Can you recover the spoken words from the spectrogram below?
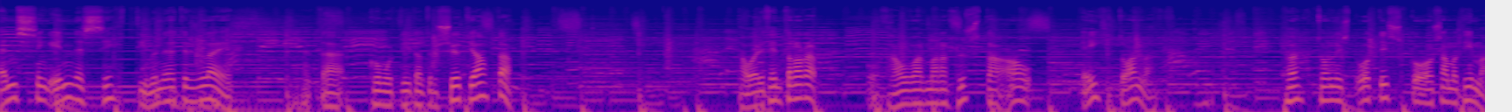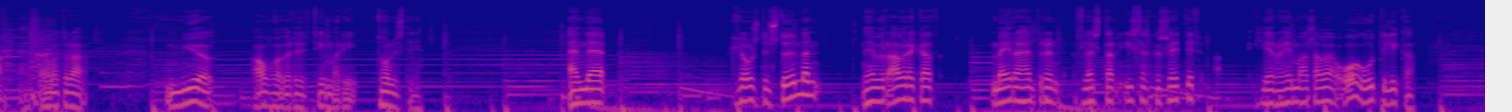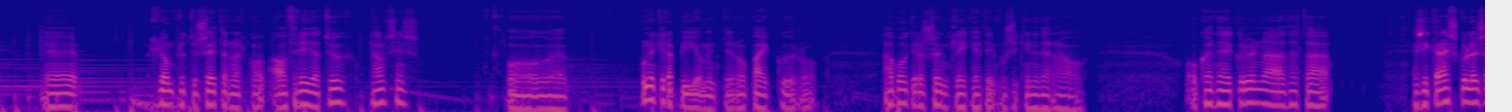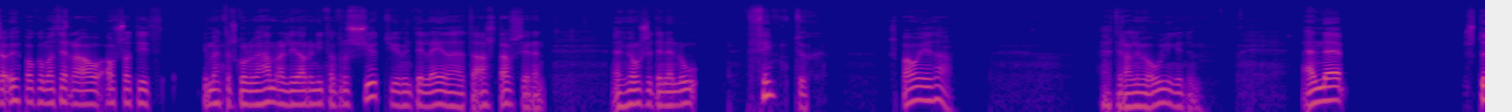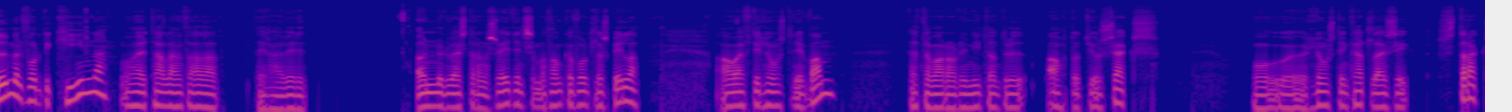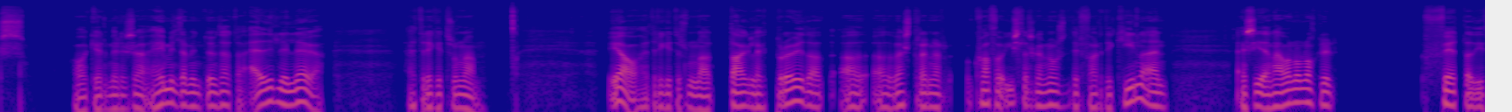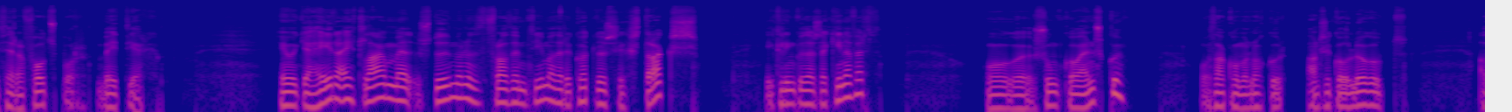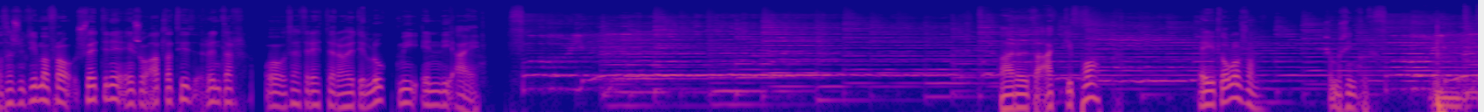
Dancing in the City munið þetta er þessu lagi. Þetta kom út 1978 þá er ég 15 ára og þá var maður að hlusta á eitt og annað. Punk tónlist og disco á sama tíma. Þetta var náttúrulega mjög áhugaverðir tímar í tónlistinni. En eh, hljónstinn Stöðmenn hefur afreikað meira heldur en flestar íslenska sveitir hér á heima allavega og úti líka uh, hljómblutur sveitarnar kom á þriðja tug talsins og uh, hún er að gera bíómyndir og bækur og hafa búið að gera söngleiki eftir músikinu þeirra og, og hvernig þið gruna að þetta þessi græskulösa uppákoma þeirra á ásáttíð í mentarskólum við Hamralið árið 1970 myndi leiða þetta allt af sér en, en hljómsettin er nú 50 spáið það? Þetta er alveg með ólíkjendum en uh, Stöðmenn fór til Kína og hefði talað um það að þeir hafi verið önnur vestrana sveitin sem að þanga fór til að spila á eftir hljónstinni VAM. Þetta var árið 1986 og uh, hljónstin kallaði sig strax og að gera mér þess að heimildamind um þetta eðlilega. Þetta er ekkit svona já, þetta er ekkit svona daglegt brauð að, að, að vestrænar hvað þá íslenskan hljómsveitir farið til Kína en, en síðan hafa nú nokkur fetað í þeirra fótspor veit ég. Hefur ekki að heyra eitt lag með stuðmönuð frá þeim tíma þeirri kölluð sig strax í kringu þessa kínaferð og uh, sungu á ennsku og það koma nokkur ansi góð lög út á þessum tíma frá sveitinni eins og allatíð reyndar og þetta er eitt er að heiti Look Me In The Eye. Það eru þetta Aggi Pop Egil Ólásson sem að syngur for you.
